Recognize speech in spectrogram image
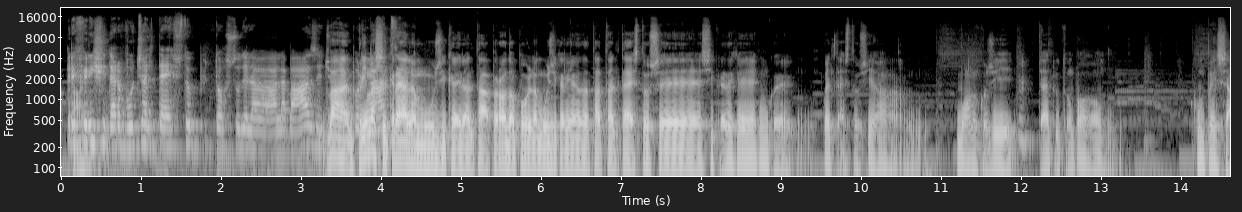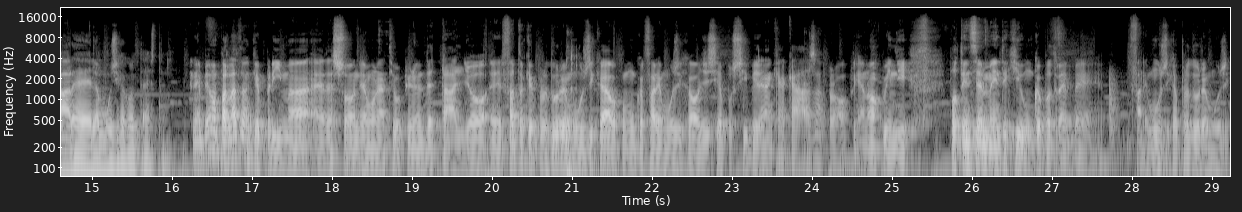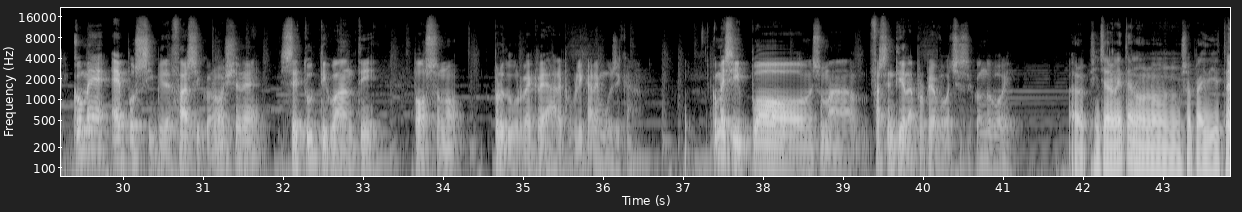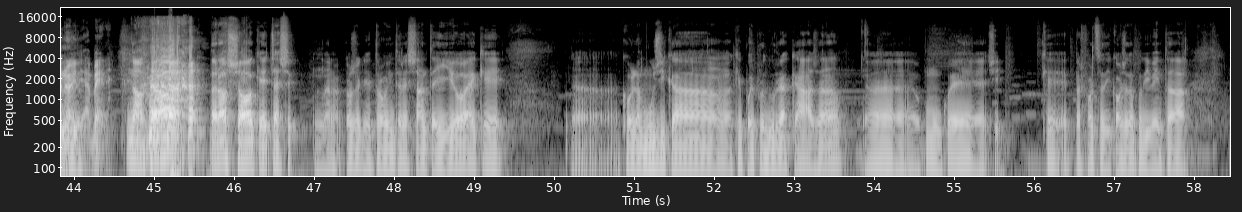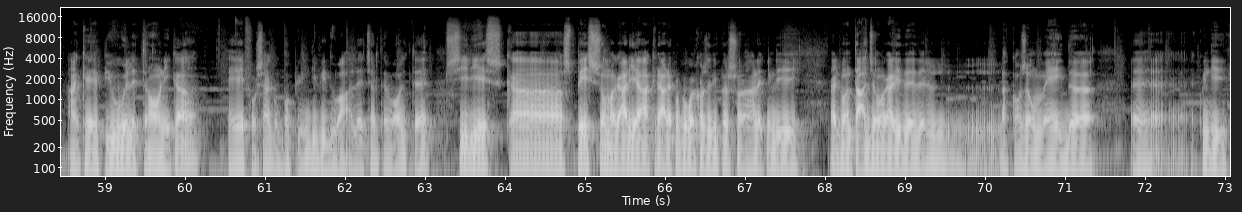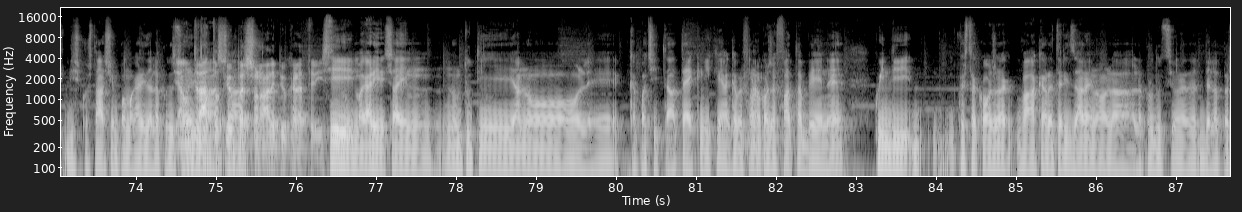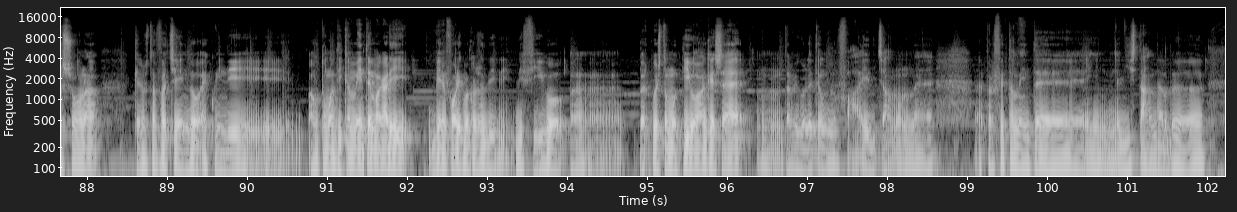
Preferisci dar voce al testo piuttosto della, alla base? Cioè prima si crea la musica in realtà, però dopo la musica viene adattata al testo se si crede che comunque quel testo sia buono così, Mm. cioè è tutto un po' compensare la musica col testo. Ne abbiamo parlato anche prima, e adesso andiamo un attimo più nel dettaglio. eh, Il fatto che produrre musica o comunque fare musica oggi sia possibile anche a casa propria, no? Quindi potenzialmente chiunque potrebbe fare musica, produrre musica. Come è possibile farsi conoscere se tutti quanti possono produrre, creare, pubblicare musica? Come si può, insomma, far sentire la propria voce secondo voi? Allora, sinceramente non, non- non saprei dirti. Non ho idea, bene. No, però, però so che, cioè, se- una cosa che trovo interessante io è che eh, con la musica che puoi produrre a casa, eh, o comunque sì, che per forza di cose dopo diventa anche più elettronica e forse anche un po' più individuale certe volte, si riesca spesso magari a creare proprio qualcosa di personale, quindi è il vantaggio magari de- della cosa homemade, eh, quindi discostarsi un po' magari dalla C'è produzione un di tratto più personale, più caratteristico. Sì, magari sai, non tutti hanno le capacità tecniche anche per fare una cosa fatta bene, quindi questa cosa va a caratterizzare no, la, la produzione de- della persona che lo sta facendo e quindi automaticamente magari viene fuori qualcosa di, di figo eh, per questo motivo, anche se mh, tra virgolette un lo-fi, diciamo, non è perfettamente in- negli standard eh,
